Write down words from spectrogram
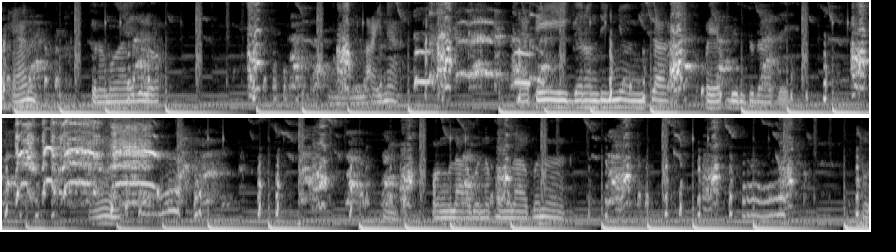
Ayan, ito na mga idol oh. Laki na. Dati ganon din yun, isa. Payat din to dati. Panglaban na panglaban na. Ano?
